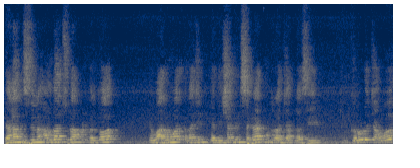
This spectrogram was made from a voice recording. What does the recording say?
त्यांना दिसलेलं अनुदान सुद्धा आपण करतो ते वारंवार कदाचित त्या देशातील सगळ्यात मोठं राज्य आपलं असेल की करोडोच्या वर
